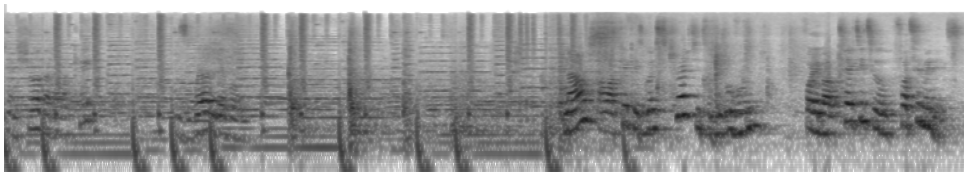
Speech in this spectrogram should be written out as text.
To ensure that is well leveled. Now our cake is going straight into the oven for about 30 to 40 minutes.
